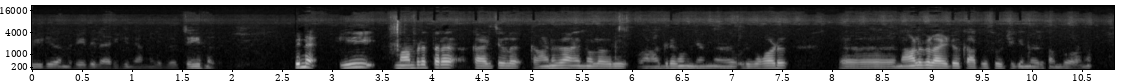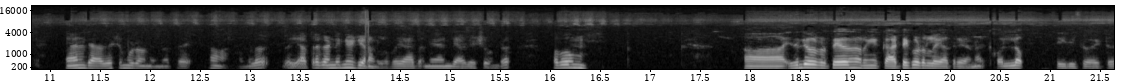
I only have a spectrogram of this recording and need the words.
വീഡിയോ എന്ന രീതിയിലായിരിക്കും ഞങ്ങളിത് ചെയ്യുന്നത്. പിന്നെ ഈ മാമ്പഴത്തറ കാഴ്ചകൾ കാണുക എന്നുള്ള ഒരു ആഗ്രഹം ഞങ്ങൾ ഒരുപാട് നാളുകളായിട്ട് കാത്തു സൂക്ഷിക്കുന്ന ഒരു സംഭവമാണ്. ഞാൻ രാകേഷും കൂടാണ് ഇന്നത്തെ ആ നമ്മൾ യാത്ര കണ്ടിന്യൂറ്റി ആണല്ലോ. അപ്പോൾ യാത്ര ഞാൻ രാകേഷുണ്ട് അപ്പം ആഹ് ഇതിന്റെ ഒരു പ്രത്യേകത എന്ന് പറഞ്ഞാൽ കാട്ടിക്കോടുള്ള യാത്രയാണ്. കൊല്ലം സീരീസുമായിട്ട്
